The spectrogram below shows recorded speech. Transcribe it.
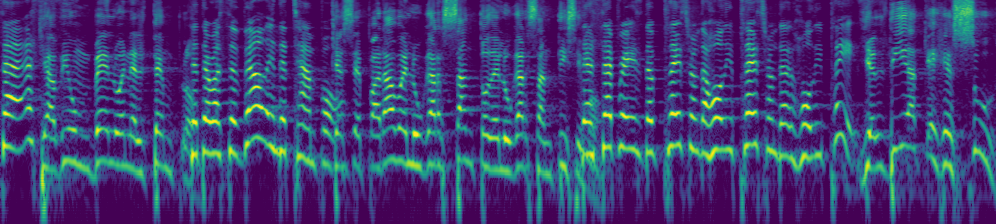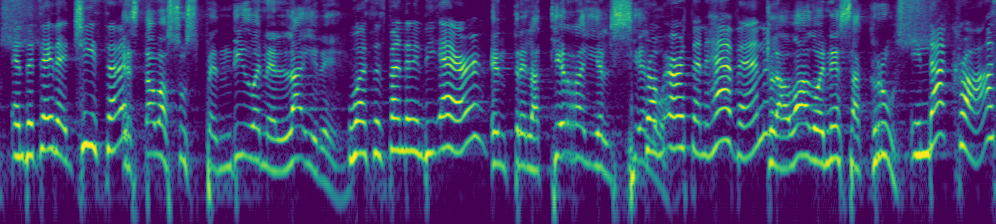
says que había un velo en el templo that there was a veil in the temple que separaba el lugar santo del lugar santísimo. that separates the place from the holy place from the holy place. Y el día que Jesús And the day that Jesus estaba suspendido en el aire was suspended in the air entre la tierra y el cielo, from earth and heaven, clavado en esa cruz, in that cross,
